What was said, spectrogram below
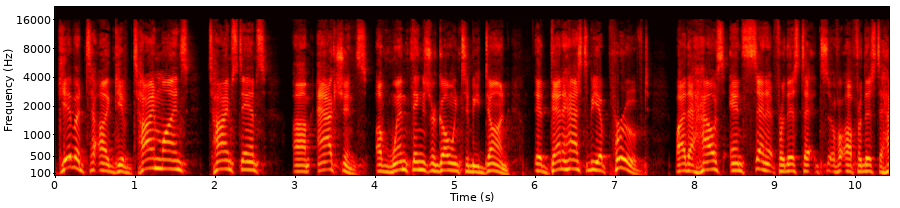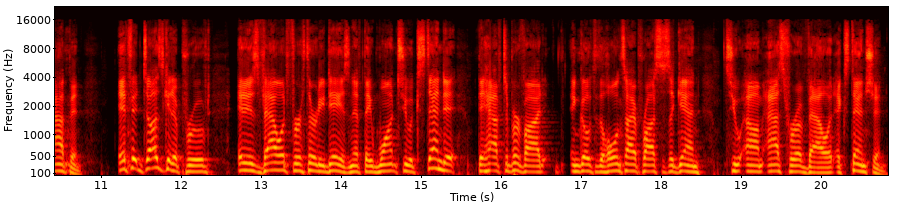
give a t- uh, give timelines, timestamps, um, actions of when things are going to be done. It then has to be approved by the House and Senate for this to uh, for this to happen. If it does get approved, it is valid for 30 days, and if they want to extend it, they have to provide and go through the whole entire process again to um, ask for a valid extension.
